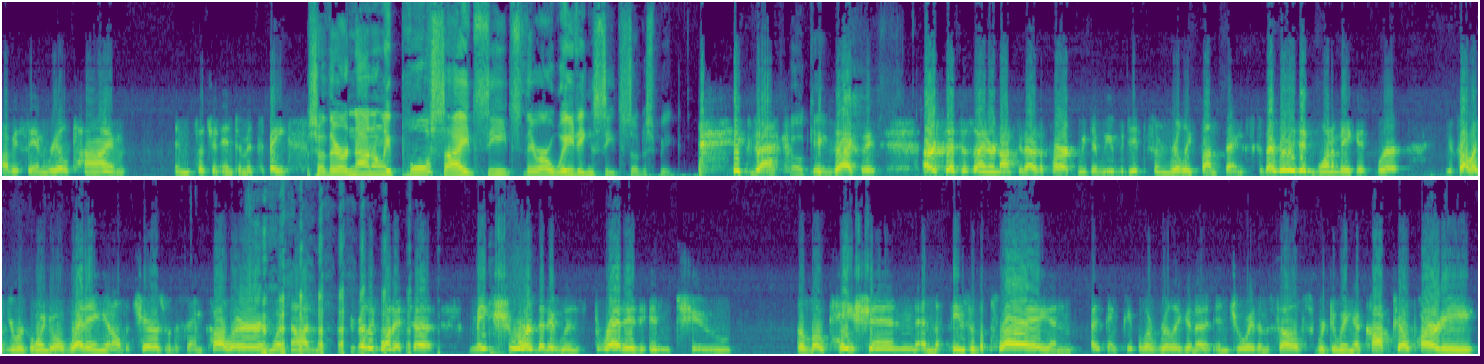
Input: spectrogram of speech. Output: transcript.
obviously in real time in such an intimate space. So there are not only poolside seats, there are waiting seats, so to speak. exactly. Okay. Exactly. Our set designer knocked it out of the park. We did we did some really fun things because I really didn't want to make it where you felt like you were going to a wedding and all the chairs were the same color and whatnot. we really wanted to make sure that it was threaded into the location and the themes of the play and I think people are really going to enjoy themselves. We're doing a cocktail party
